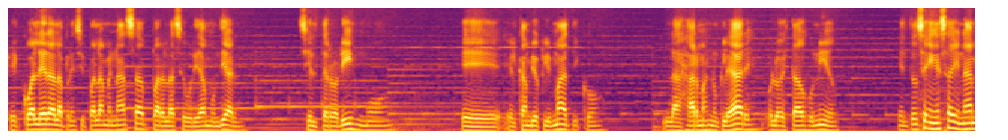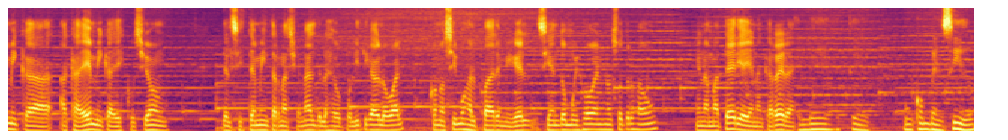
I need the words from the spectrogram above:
que cuál era la principal amenaza para la seguridad mundial, si el terrorismo, eh, el cambio climático, las armas nucleares o los Estados Unidos. Entonces en esa dinámica académica de discusión del sistema internacional, de la geopolítica global, conocimos al padre Miguel, siendo muy jóvenes nosotros aún, en la materia y en la carrera. Él es este, un convencido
